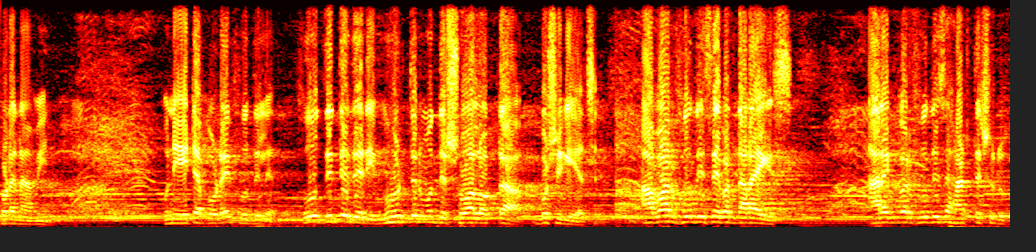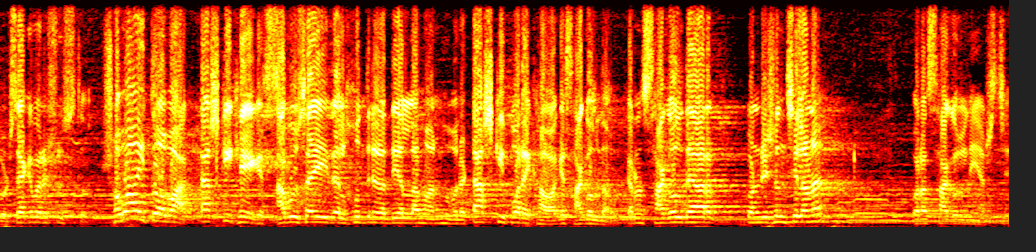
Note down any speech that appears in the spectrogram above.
পড়েন আমিন উনি এটা পড়ে ফু দিলেন ফু দিতে দেরি মুহূর্তের মধ্যে সোয়া লোকটা বসে গিয়েছে আবার ফু দিছে এবার দাঁড়ায় গেছে আরেকবার ফু হাঁটতে শুরু করছে, একেবারে সুস্থ। সবাই তো অবাক খেয়ে গেছে। আবু সাইদ আল খুদ্রি রাদিয়াল্লাহু আনহু বলে পরে ছাগল দাও। কারণ ছাগল দেওয়ার কন্ডিশন ছিল না, ওরা ছাগল নিয়ে আসছে।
